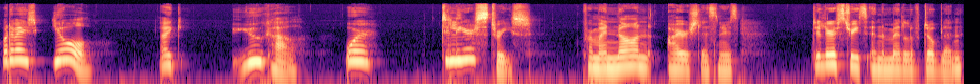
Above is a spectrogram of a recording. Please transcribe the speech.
What about y'all? Like, Youghal or Delir Street. For my non Irish listeners, D'Olier Street's in the middle of Dublin.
